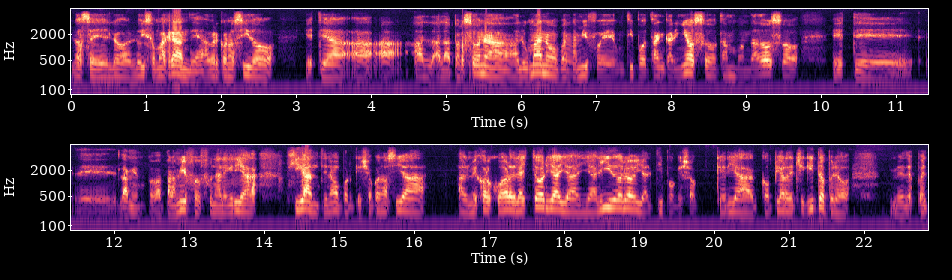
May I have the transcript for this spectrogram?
lo, hace, lo, lo hizo más grande, haber conocido este, a, la persona, al humano, para mí fue un tipo tan cariñoso, tan bondadoso. Este, eh, para mí fue, fue una alegría gigante, ¿no? Porque yo conocía al mejor jugador de la historia y, al ídolo y al tipo que yo quería copiar de chiquito, pero después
